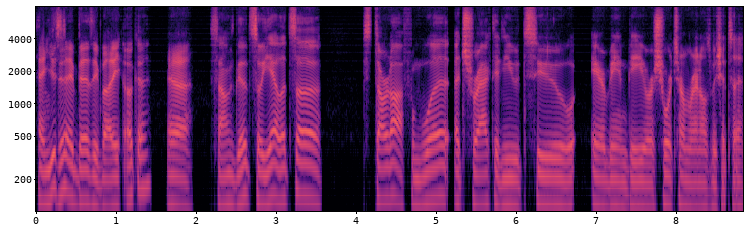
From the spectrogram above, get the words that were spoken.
Hey, you stay busy, buddy. Okay. Yeah. Sounds good. So yeah, let's uh start off. What attracted you to Airbnb or short-term rentals, we should say?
